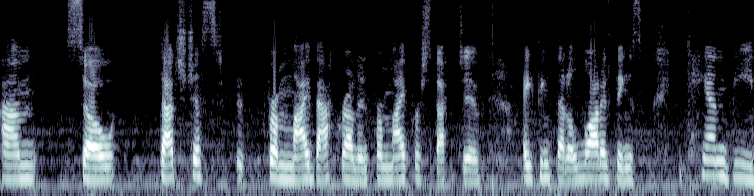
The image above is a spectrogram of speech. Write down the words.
um, so that's just from my background and from my perspective. I think that a lot of things c- can be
